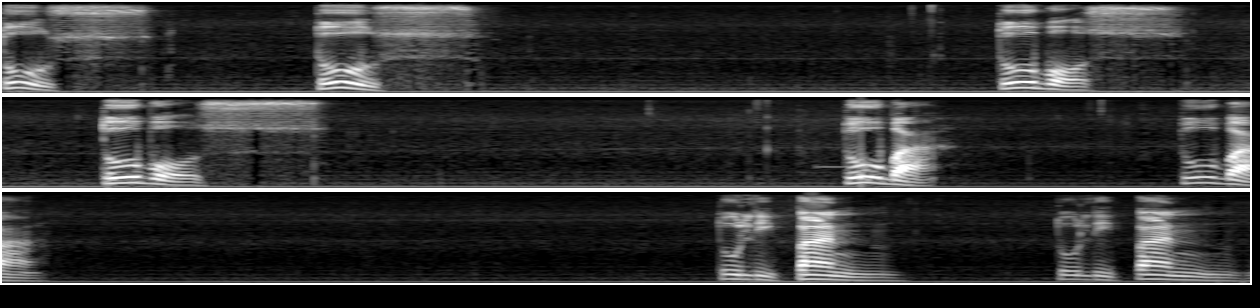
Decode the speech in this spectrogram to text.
Tus, tus. Tubos, tubos. Tuba, tuba. Tulipán, tulipán.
